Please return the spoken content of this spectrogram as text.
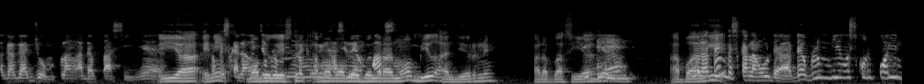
agak-agak jomplang adaptasinya? Iya, ini sekarang mobil listrik sama mobil beneran pasti. mobil anjir nih. Adaptasinya. Iya. Hmm. Apalagi sampai sekarang udah ada, belum dia nge-score poin,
